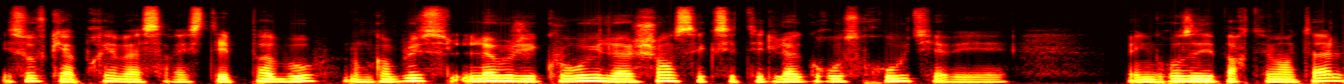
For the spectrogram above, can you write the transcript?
Et sauf qu'après, bah, ça restait pas beau. Donc en plus, là où j'ai couru, la chance, c'est que c'était de la grosse route. Il y avait une grosse départementale.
